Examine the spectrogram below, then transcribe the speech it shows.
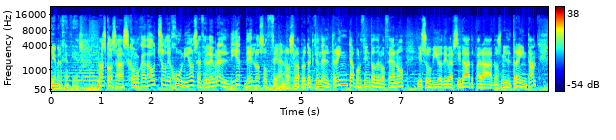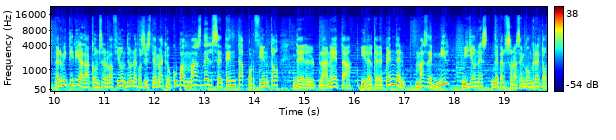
y Emergencias. Más cosas. Como cada 8 de junio se celebra el Día de los Océanos. La protección del 30% del océano y su biodiversidad para 2030 permitiría la conservación de un ecosistema que ocupa más del 70% del planeta y del que dependen más de mil millones de personas. En concreto,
